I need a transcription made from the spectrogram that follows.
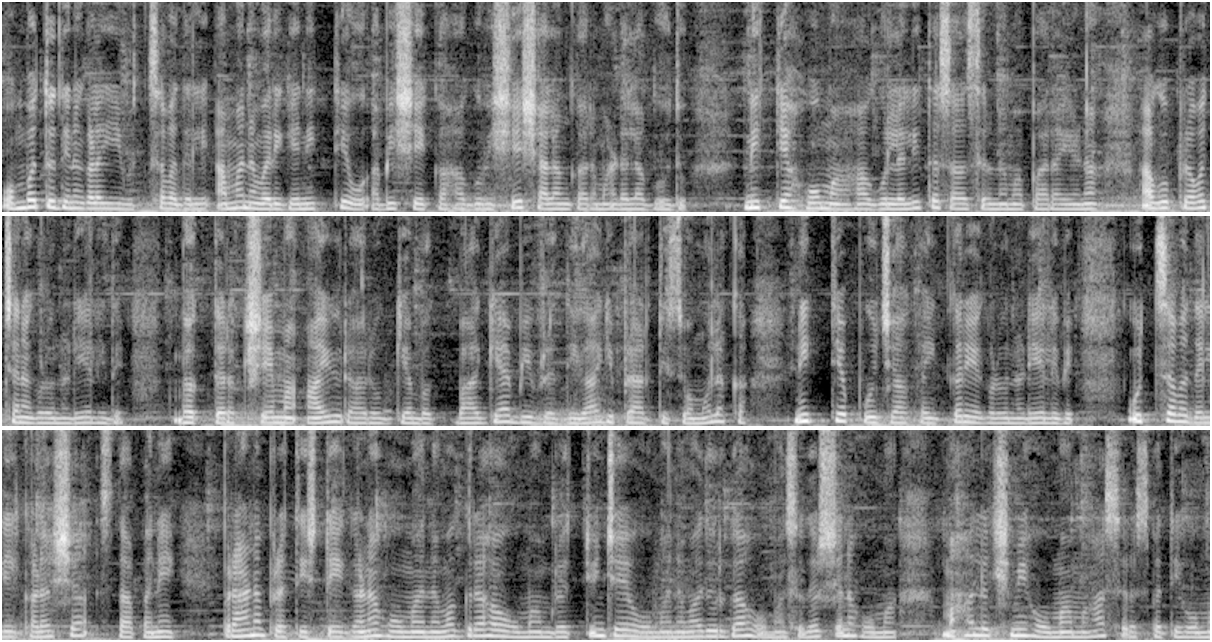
ಒಂಬತ್ತು ದಿನಗಳ ಈ ಉತ್ಸವದಲ್ಲಿ ಅಮ್ಮನವರಿಗೆ ನಿತ್ಯವೂ ಅಭಿಷೇಕ ಹಾಗೂ ವಿಶೇಷ ಅಲಂಕಾರ ಮಾಡಲಾಗುವುದು. ನಿತ್ಯ ಹೋಮ ಹಾಗೂ ಲಲಿತ ಸಹಸ್ರನಾಮ ಪಾರಾಯಣ ಹಾಗೂ ಪ್ರವಚನಗಳು ನಡೆಯಲಿದೆ. ಭಕ್ತರ ಕ್ಷೇಮ, ಆಯುರಾರೋಗ್ಯ ಭಾಗ್ಯಾಭಿವೃದ್ಧಿಗಾಗಿ ಪ್ರಾರ್ಥಿಸುವ ಮೂಲಕ ನಿತ್ಯ ಪೂಜಾ ಕೈಕರ್ಯಗಳು ನಡೆಯಲಿವೆ. ಉತ್ಸವದಲ್ಲಿ ಕಳಶ ಸ್ಥಾಪನೆ, ಪ್ರಾಣ ಪ್ರತಿಷ್ಠೆ ಗಣಹೋಮ ನವಗ್ರಹ ಹೋಮ, ಮೃತ್ಯುಂಜಯ ಹೋಮ, ನವದುರ್ಗಾ ಹೋಮ, ಸುದರ್ಶನ ಹೋಮ, ಮಹಾಲಕ್ಷ್ಮಿ ಹೋಮ, ಮಹಾಸರಸ್ವತಿ ಹೋಮ,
